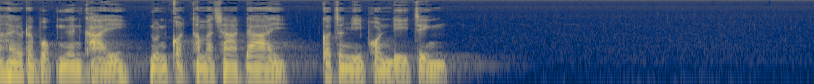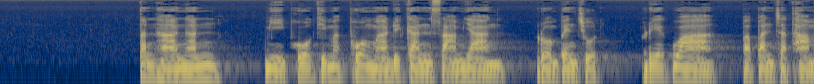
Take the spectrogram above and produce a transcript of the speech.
้าให้ระบบเงื่อนไข หนุนกฎธรรมชาติได้ ก็จะมีผลดีจริง ตัณหานั้นมีพวกที่มักพ่วงมาด้วยกันสามอย่าง รวมเป็นชุด เรียกว่าปปัญจธรรม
